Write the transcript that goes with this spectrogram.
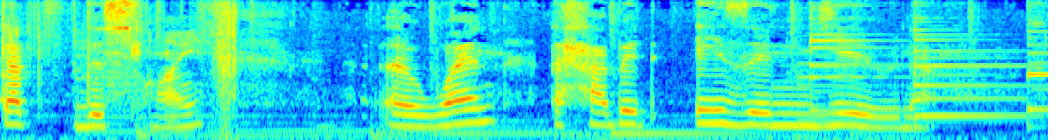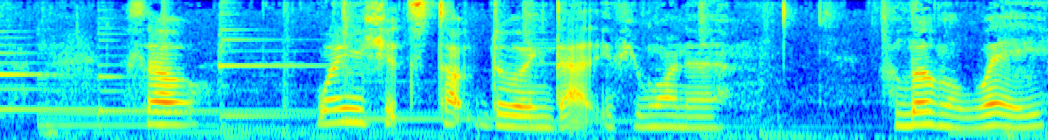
that's this line. uh, when a habit is in you now. So when you should stop doing that if you wanna blow away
